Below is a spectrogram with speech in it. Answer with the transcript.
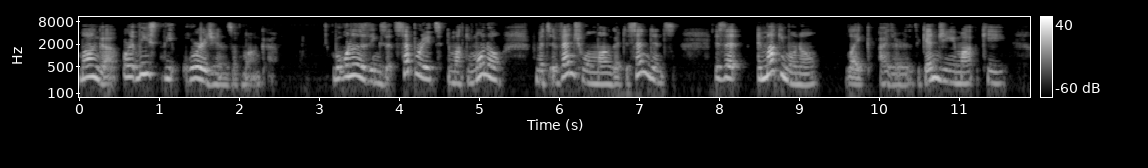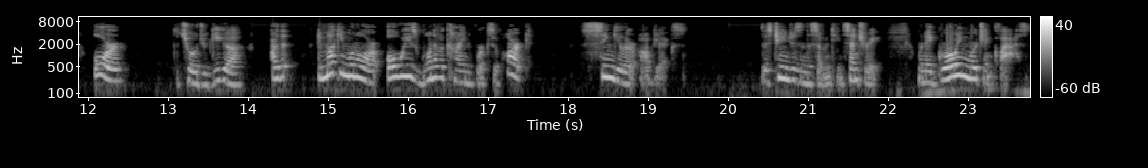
manga, or at least the origins of manga. But one of the things that separates Emakimono from its eventual manga descendants is that Emakimono, like either the Genji Emaki or the Choju Giga, are that Emakimono are always one of a kind works of art, singular objects. This changes in the 17th century, when a growing merchant class,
